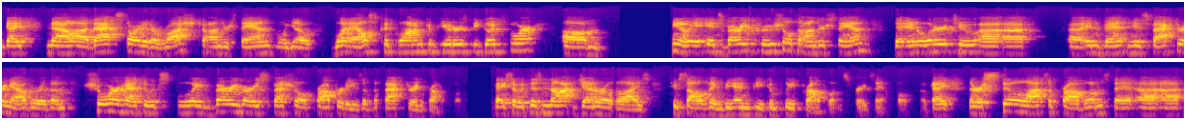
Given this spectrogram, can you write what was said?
Okay. Now uh, that started a rush to understand. Well, you know, what else could quantum computers be good for? Um, you know, it, it's very crucial to understand that in order to uh, uh, uh, invent his factoring algorithm, Shor had to exploit very, very special properties of the factoring problem. Okay, so it does not generalize to solving the NP complete problems, for example. Okay, there are still lots of problems that uh,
